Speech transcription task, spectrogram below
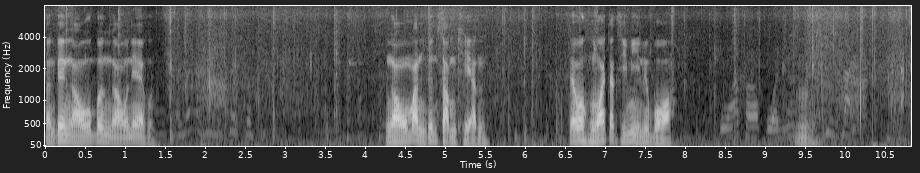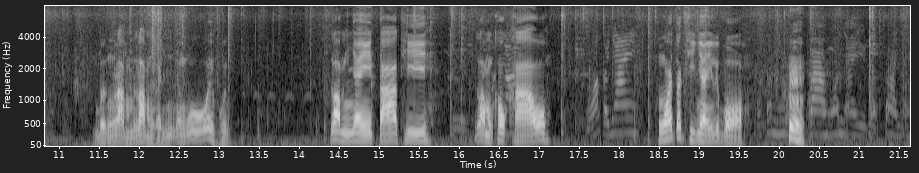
ตั้งแต่เงาเบิ่งเงาเนี่ยพุ่นเงามันจนซ้ำแขน แต่ว่าหัวจักสีมีหรือบ่หัวคอปวดนี่อืมเบิ่งล่ำล่ำกันยังโอ้ยฝุ่นล่ำใหญ่ตาทีล่ำขาวขาวหัวก็ใหญ่ๆหัวจักสีใหญ่หรือบ่บ่ต้องหัวปลาหัวใหญ่ดอกตาใหญ่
